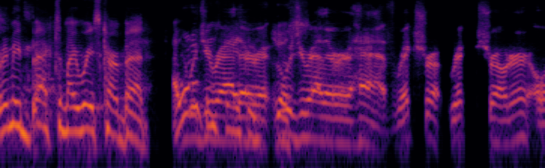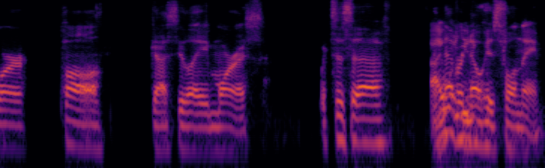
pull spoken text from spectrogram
Bring me back to my race car bed. I would you these guys are rather? Who would you rather have, Rick Schro- Rick Schroder or Paul Gosselaar Morris? What's his? Uh, I, I never you to- know his full name.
